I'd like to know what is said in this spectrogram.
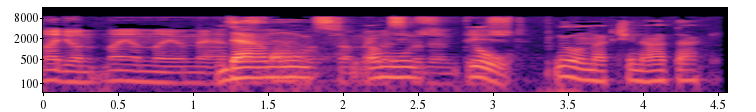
nagyon, nagyon-nagyon De nehezen amúgy, hoztam meg azt a amúgy jó, döntést. jól megcsinálták.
